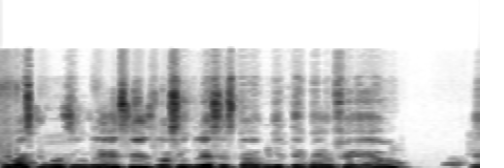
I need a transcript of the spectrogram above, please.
Te vas con los ingleses, los ingleses también te ven feo. Eh,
